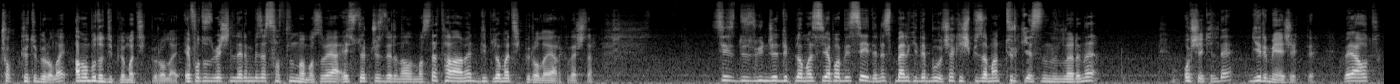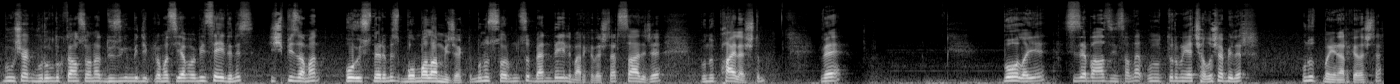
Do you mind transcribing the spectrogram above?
çok kötü bir olay ama bu da diplomatik bir olay. F-35'lilerin bize satılmaması veya S-400'lerin alınması da tamamen diplomatik bir olay arkadaşlar. Siz düzgünce diplomasi yapabilseydiniz belki de bu uçak hiçbir zaman Türkiye sınırlarını o şekilde girmeyecekti. Veyahut bu uçak vurulduktan sonra düzgün bir diplomasi yapabilseydiniz hiçbir zaman o üslerimiz bombalanmayacaktı. Bunun sorumlusu ben değilim arkadaşlar. Sadece bunu paylaştım. Ve bu olayı size bazı insanlar unutturmaya çalışabilir. Unutmayın arkadaşlar.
